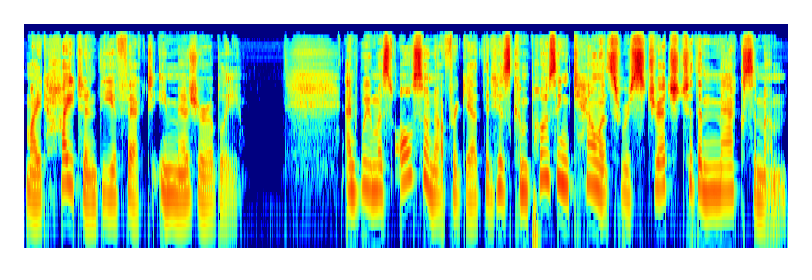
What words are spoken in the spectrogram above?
might heighten the effect immeasurably. And we must also not forget that his composing talents were stretched to the maximum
